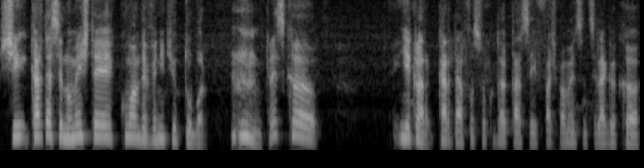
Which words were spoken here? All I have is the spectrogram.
Și cartea se numește Cum am devenit YouTuber. Crezi că e clar, cartea a fost făcută ca să-i faci pe oameni să înțeleagă că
